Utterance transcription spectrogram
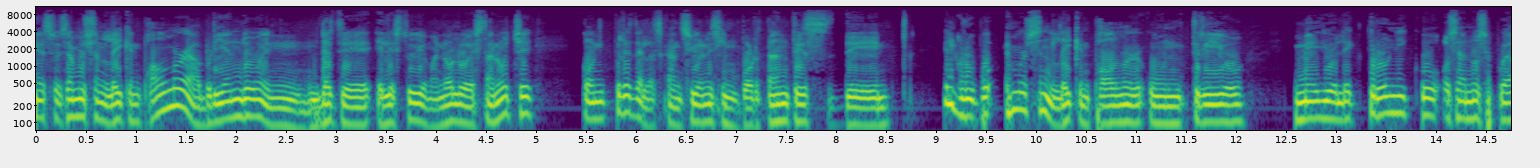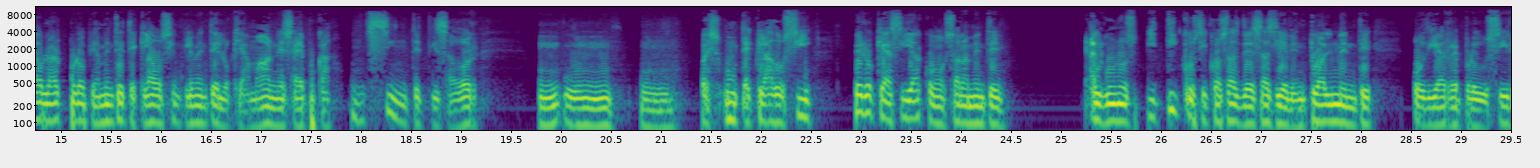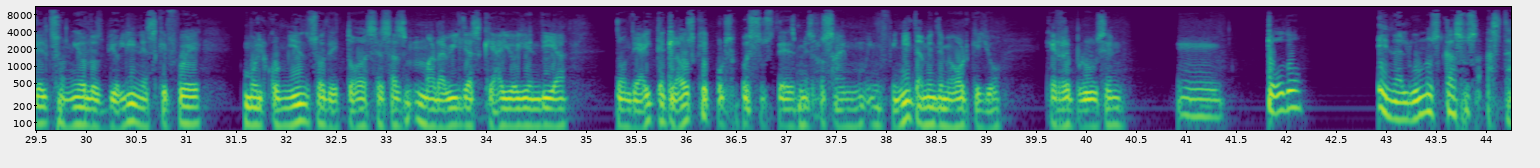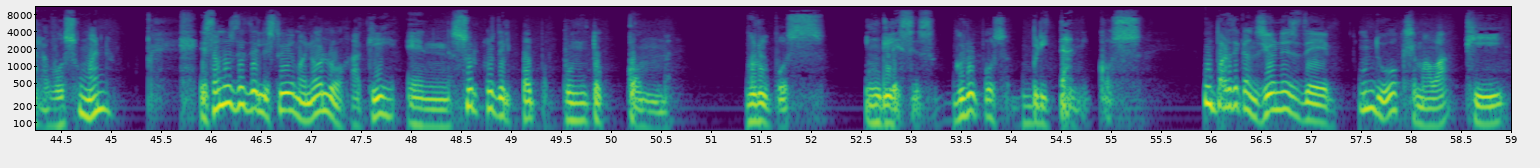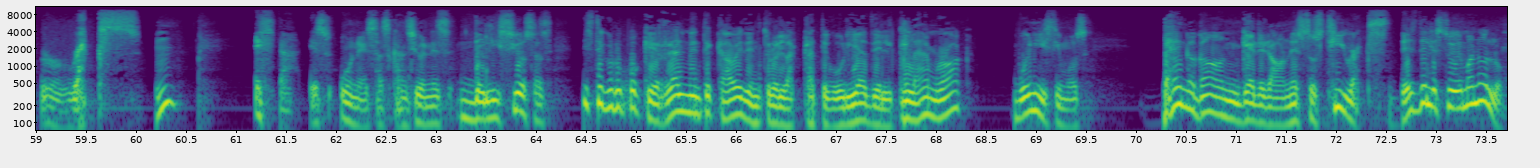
Es Emerson Lake and Palmer, abriendo en, desde el estudio Manolo esta noche con tres de las canciones importantes de el grupo Emerson Lake and Palmer, un trío medio electrónico, o sea, no se puede hablar propiamente teclado, simplemente lo que llamaban en esa época un sintetizador, un, un, un, pues un teclado sí, pero que hacía como solamente algunos piticos y cosas de esas y eventualmente podía reproducir el sonido de los violines, que fue como el comienzo de todas esas maravillas que hay hoy en día, donde hay teclados que por supuesto ustedes lo saben infinitamente mejor que yo, que reproducen mm, todo, en algunos casos hasta la voz humana. Estamos desde el estudio de Manolo, aquí en surcosdelpop.com. Grupos ingleses, grupos británicos. Un par de canciones de un dúo que se llamaba T-Rex. Esta es una de esas canciones deliciosas de este grupo que realmente cabe dentro de la categoría del glam rock. Buenísimos. Bang a get it on, estos T-Rex, desde el estudio de Manolo.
